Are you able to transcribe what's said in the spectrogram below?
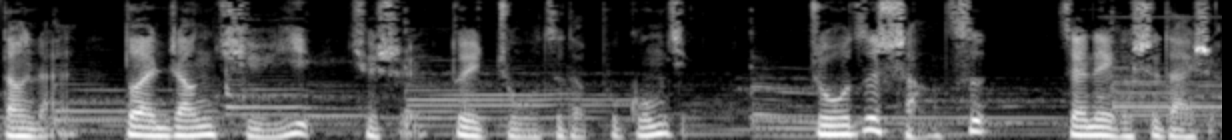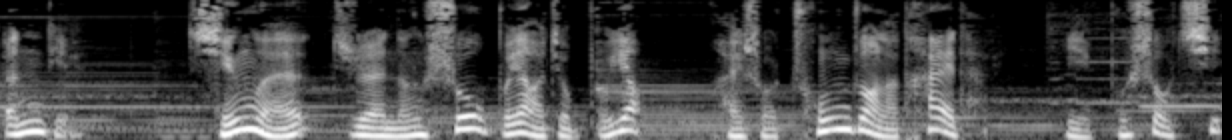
当然断章取义却是对主子的不恭敬。主子赏赐在那个时代是恩典，晴雯居然能说不要就不要。还说冲撞了太太也不受气。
